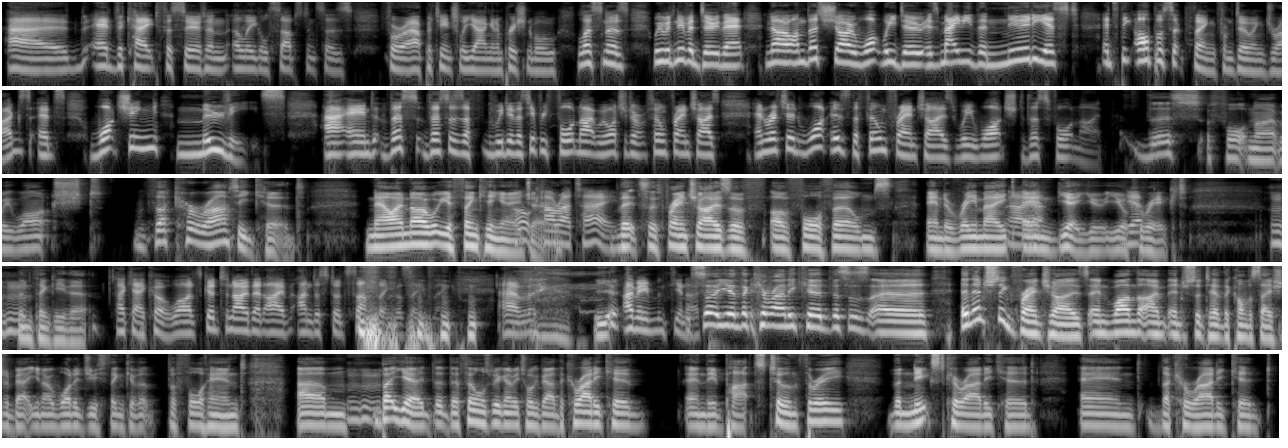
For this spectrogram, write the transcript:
uh, advocate for certain illegal substances for our potentially young and impressionable listeners. We would never do that. No, on this show, what we do is maybe the nerdiest. It's the opposite thing from doing drugs. It's watching movies. Uh, and this this is a we do this every fortnight. We watch a different film franchise. And Richard, what is the film franchise we watched this fortnight? This fortnight we watched The Karate Kid. Now I know what you're thinking, AJ. Oh, karate. That's a franchise of of four films and a remake, Oh, yeah. and yeah, you you're Yep. correct Mhm. in thinking that. Okay, cool. Well, it's good to know that I've understood something this evening. Um, Yeah. I mean, you know. So yeah, the Karate Kid. This is uh, an interesting franchise and one that I'm interested to have the conversation about. You know, what did you think of it beforehand? Um, Mhm. But yeah, the the films we're going to be talking about: the Karate Kid, and then parts two and three, the next Karate Kid, and the Karate Kid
